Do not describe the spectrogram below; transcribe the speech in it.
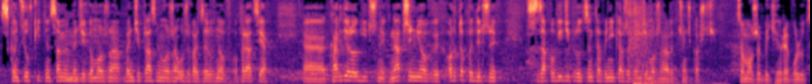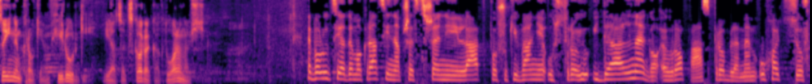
z końcówki. Tym samym będzie, go można, będzie plazmy można używać zarówno w operacjach kardiologicznych, naczyniowych, ortopedycznych. Z zapowiedzi producenta wynika, że będzie można nawet ciąć kości. Co może być rewolucyjnym krokiem w chirurgii. Jacek Skorek, aktualności. Ewolucja demokracji na przestrzeni lat, poszukiwanie ustroju idealnego, Europa z problemem uchodźców.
